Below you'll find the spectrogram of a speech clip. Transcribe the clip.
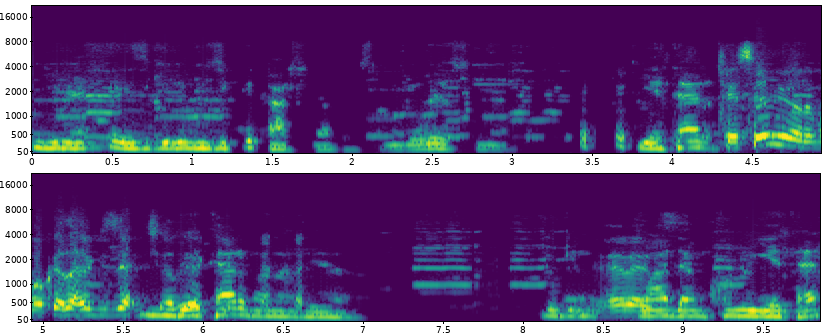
Yine ezgili müzikli karşıladım seni görüyorsun ya. Yeter. Kesemiyorum o kadar güzel çalıyor Yeter ki. bana diyor. Bugün Evet. madem konu yeter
